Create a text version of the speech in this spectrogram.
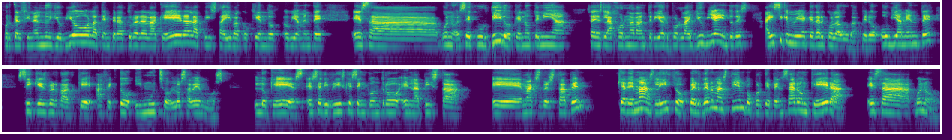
porque al final no llovió, la temperatura era la que era, la pista iba cogiendo obviamente esa, bueno, ese curtido que no tenía, sabes, la jornada anterior por la lluvia, y entonces ahí sí que me voy a quedar con la duda, pero obviamente sí que es verdad que afectó y mucho, lo sabemos, lo que es ese debris que se encontró en la pista eh, Max Verstappen, que además le hizo perder más tiempo porque pensaron que era esa, bueno,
